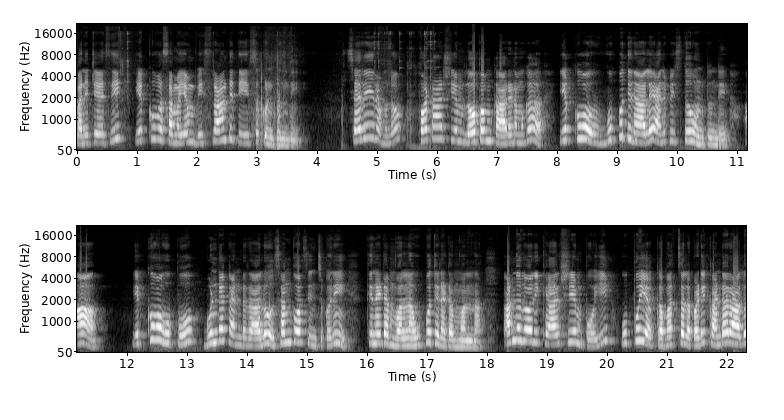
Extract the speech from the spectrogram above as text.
పనిచేసి ఎక్కువ సమయం విశ్రాంతి తీసుకుంటుంది. శరీరంలో పొటాషియం లోపం కారణముగా ఎక్కువ ఉప్పు తినాలే అనిపిస్తూ ఉంటుంది. ఆ ఎక్కువ ఉప్పు గుండె కండరాలు సంకోచించుకొని తినటం వలన ఉప్పు తినటం వలన. అందులోని కాల్షియం పోయి ఉప్పు యొక్క మచ్చల పడి కండరాలు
